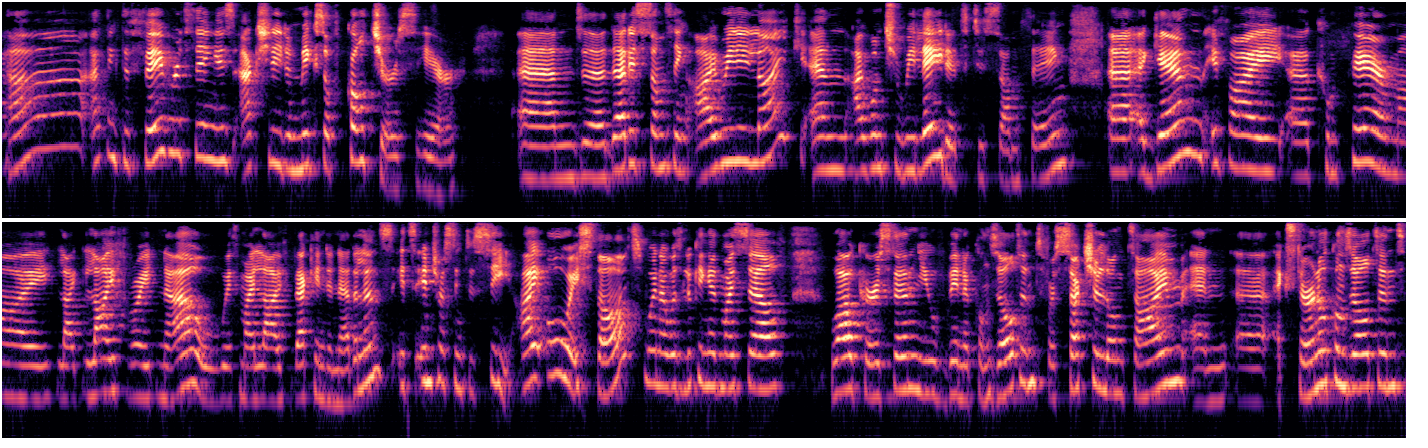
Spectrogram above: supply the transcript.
Ah, uh, I think the favorite thing is actually the mix of cultures here and uh, that is something I really like, and I want to relate it to something. Uh, again, if I uh, compare my like life right now with my life back in the Netherlands, it's interesting to see. I always thought when I was looking at myself, wow, Kirsten, you've been a consultant for such a long time and uh, external consultant.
